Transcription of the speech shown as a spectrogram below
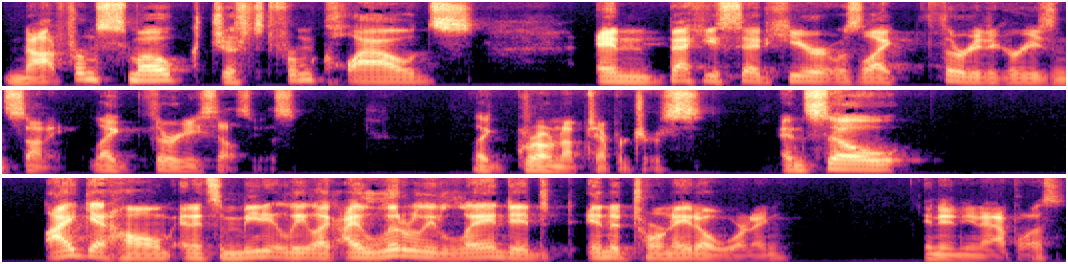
Not from smoke, just from clouds. And Becky said here it was like 30 degrees and sunny, like 30 Celsius, like grown up temperatures. And so I get home and it's immediately like I literally landed in a tornado warning in Indianapolis.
